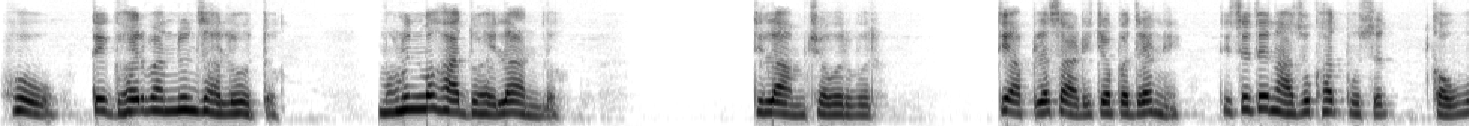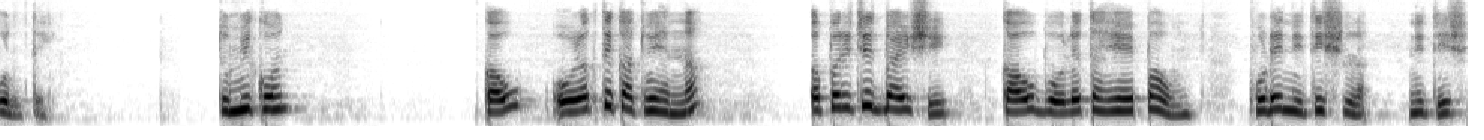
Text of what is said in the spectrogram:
हो ते घर बांधून झालं होतं. म्हणून मग हात धुवायला आणलं. तिला आमच्याबरोबर. ती आपल्या साडीच्या पदराने तिचे ते नाजूक हात पुसत काऊ बोलते. तुम्ही कोण? काऊ ओळखते का तू ह्यांना? अपरिचित बाईशी काऊ बोलत आहे हे पाहून पुढे नितीशला नितीश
